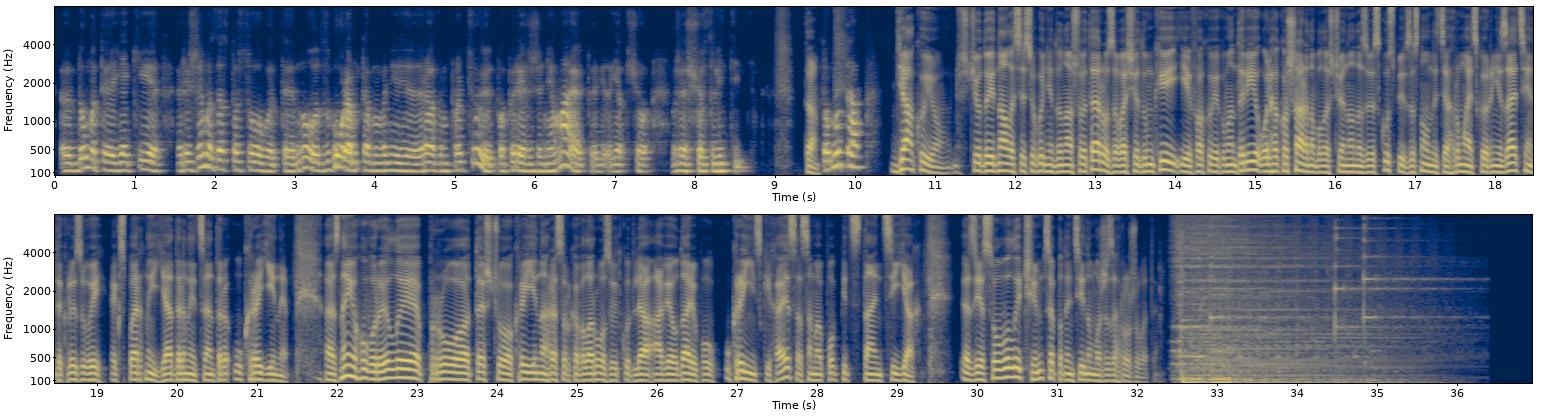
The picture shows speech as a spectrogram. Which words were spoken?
е, думати, які режими застосовувати. Ну, з ГУРом там вони разом працюють, попередження мають, якщо вже щось літить. Так. Тому так. Дякую, що доєдналися сьогодні до нашого етеру за ваші думки і фахові коментарі. Ольга Кошарна була щойно на зв'язку, співзасновниця громадської організації антикризовий експертний ядерний центр України. Е, З нею говорили про те, що країна-агресорка вела розвідку для авіаударів по українських АЕС, а саме по підстанціях. Е, З'ясовували, чим це потенційно може загрожувати.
